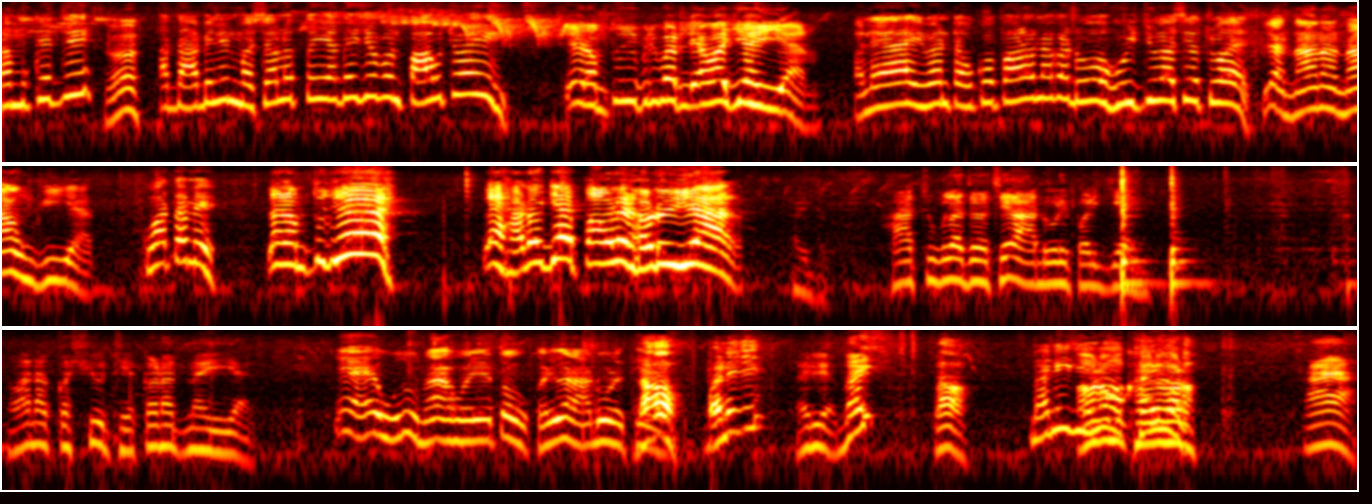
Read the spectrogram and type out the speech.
રા મુકેશજી? આ દાબેલી મસાલો તૈયાર થઈ ગયો પણ પાવ ચોઈ એ રમતુજી પેલી વાર લેવા ગયા યાર. અલે આ ઇવન ટવકો પાડો ને કે ડો હુઈ ગયો છે ચોય. એટલે ના ના ના ઊંઘી યાર. કો તમે? લે રમતુજી લે હાડો ગયા પાવલે હાડો યાર. હા ચુગલા જો છે આ ડોળી પડી ગયા. હવાના કશું ઠેકણ જ નહીં યાર. એ એ બધું ના હોય એ તો ઘણી વાર આડોળે લાવો બનીજી? એટલે ભાઈ લાવો. બનીજી આવડો હું ખાઈ હાલો. આયા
